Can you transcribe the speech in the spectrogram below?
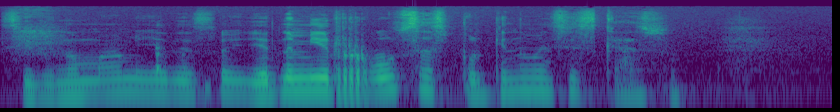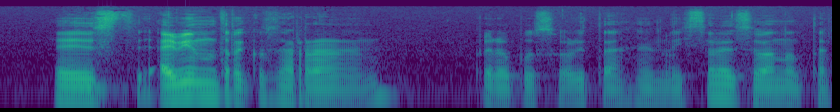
Sí, no mames, ya de estoy, ya de mis rosas, ¿por qué no me haces caso? Este, ahí viene otra cosa rara, ¿no? Pero pues ahorita en la historia se va a notar.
